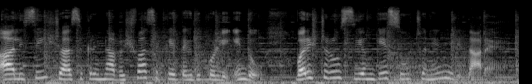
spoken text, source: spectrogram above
ಆಲಿಸಿ ಶಾಸಕರನ್ನ ವಿಶ್ವಾಸಕ್ಕೆ ತೆಗೆದುಕೊಳ್ಳಿ ಎಂದು ವರಿಷ್ಠರು ಸಿಎಂಗೆ ಸೂಚನೆ ನೀಡಿದ್ದಾರೆ.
